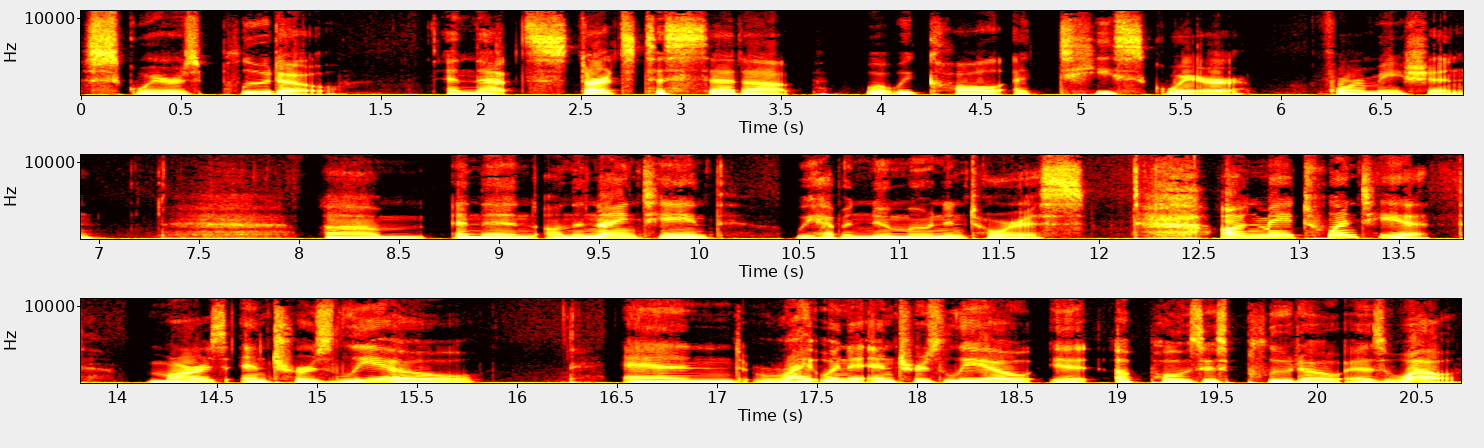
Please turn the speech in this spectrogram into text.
squares Pluto and that starts to set up what we call a T square formation. Um, and then on the 19th, we have a new moon in Taurus. On May 20th, Mars enters Leo, and right when it enters Leo, it opposes Pluto as well.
